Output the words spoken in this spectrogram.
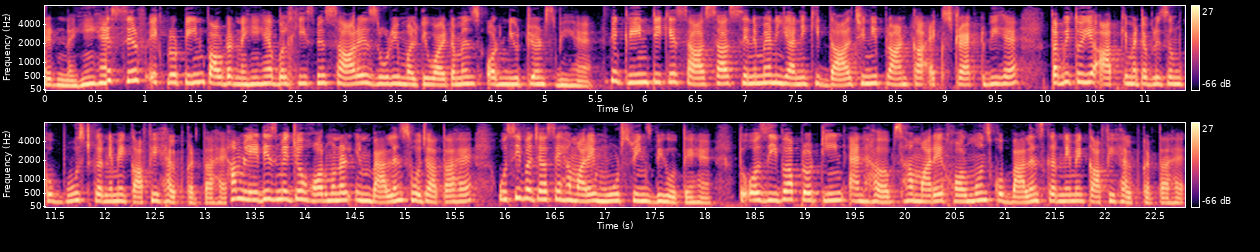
एडेड नहीं है, सिर्फ़ एक प्रोटीन पाउडर नहीं है, बल्कि इसमें सारे ज़रूरी मल्टीवाइटामिन और न्यूट्रिएंट्स भी हैं। इसमें ग्रीन टी के साथ साथ सिनेमन यानी कि दालचीनी प्लांट का एक्सट्रैक्ट भी है, तभी तो ये आपके मेटाबॉलिज्म को बूस्ट करने में काफ़ी हेल्प करता है। हम लेडीज़ में जो हार्मोनल इम्बैलेंस हो जाता है, उसी वजह से हमारे मूड स्विंग्स भी होते हैं। तो ओजीवा प्रोटीन एंड हर्ब्स हमारे हॉर्मोन्स को बैलेंस करने में काफ़ी हेल्प करता है,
